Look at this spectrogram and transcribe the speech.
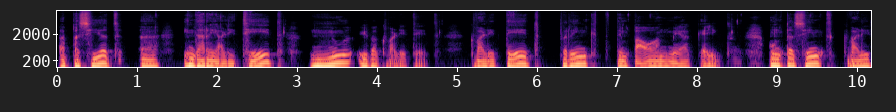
äh, passiert äh, in der Realität nur über Qualität. Qualität bringt den Bauern mehr Geld. Und das sind Quali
